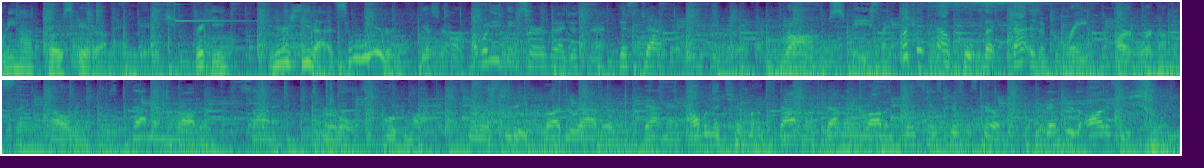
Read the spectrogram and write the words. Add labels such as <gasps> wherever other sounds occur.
Tony Hawk Pro Skater on the N-Gage. Ricky, you never see that. It's so weird. Yes, sir. Oh, what do you think, sir, that I just met? This jacket. What do you think of it? ROM Space Knight. Look at how cool. That, that is a great artwork on this thing. Power Rangers, Batman and Robin, Sonic, Turtles, Pokemon, Turtles 3, Roger Rabbit, Batman, Alvin and the Chipmunks, Batman, Batman and Robin, Flintstones Christmas Carol, Avengers Odyssey.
